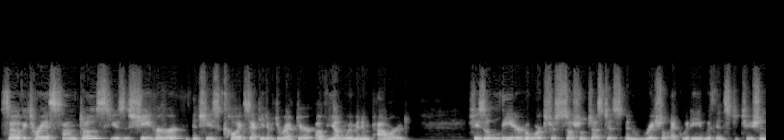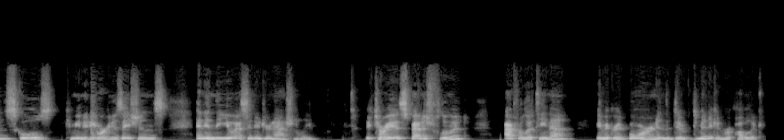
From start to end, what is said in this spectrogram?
So, Victoria Santos uses she, her, and she's co executive director of Young Women Empowered. She's a leader who works for social justice and racial equity with institutions, schools, community organizations, and in the US and internationally. Victoria is Spanish fluent, Afro Latina, immigrant born in the Dominican Republic.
